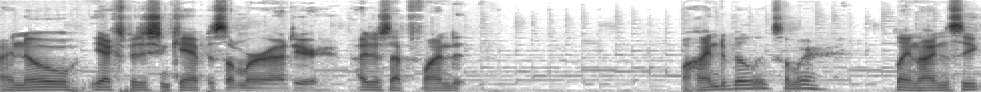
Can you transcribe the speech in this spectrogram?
I know the expedition camp is somewhere around here. I just have to find it. Behind a building somewhere? Playing hide and seek?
